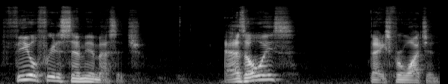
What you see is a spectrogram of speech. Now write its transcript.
feel free to send me a message. As always, thanks for watching.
